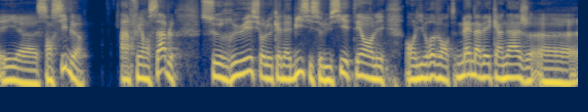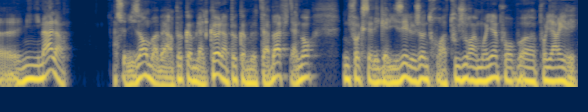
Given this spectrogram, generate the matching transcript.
et sensibles influençables se ruer sur le cannabis si celui-ci était en, en libre vente, même avec un âge minimal en se disant bah, bah, un peu comme l'alcool, un peu comme le tabac finalement, une fois que c'est légalisé, le jeune trouvera toujours un moyen pour pour y arriver.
